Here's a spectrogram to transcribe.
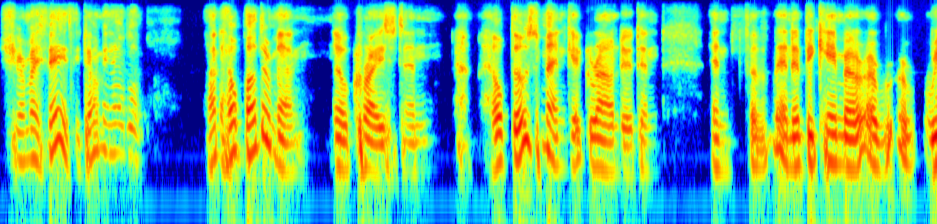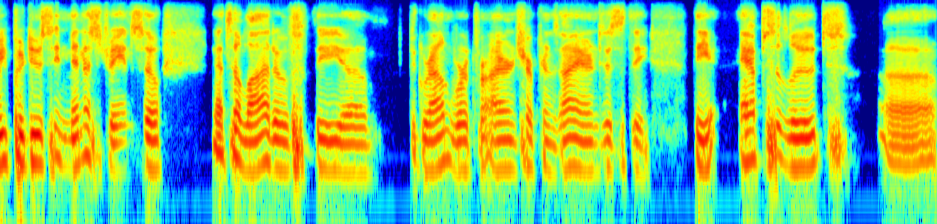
share my faith. He taught me how to how to help other men know Christ and help those men get grounded. And and and it became a, a, a reproducing ministry. And so that's a lot of the uh, the groundwork for iron sharpens iron just the the absolute uh,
